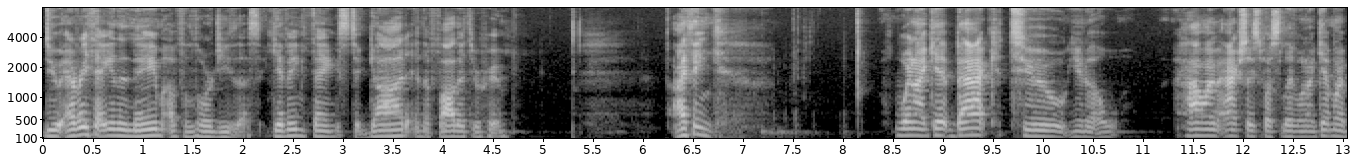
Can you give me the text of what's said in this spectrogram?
Do everything in the name of the Lord Jesus, giving thanks to God and the Father through him. I think when I get back to, you know, how I'm actually supposed to live, when I get my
